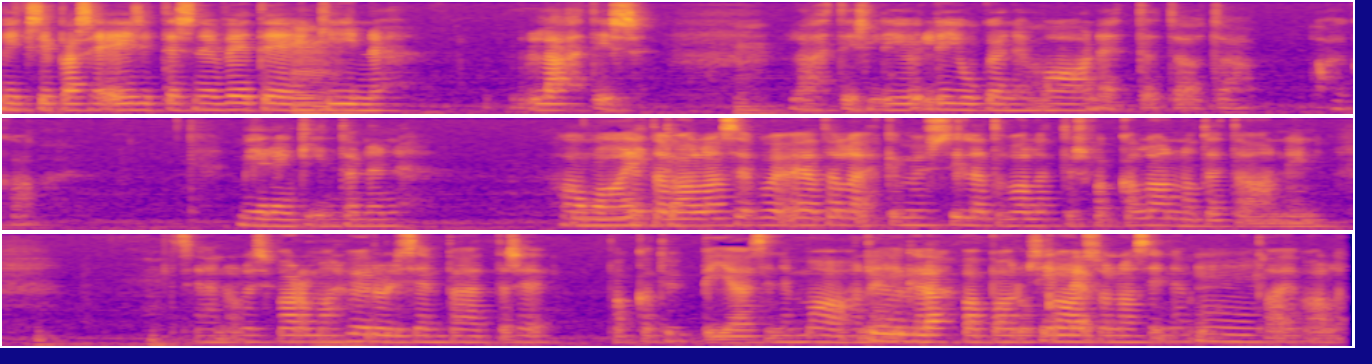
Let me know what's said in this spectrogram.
miksipä se ei sitten sinne veteenkin mm. lähtisi, mm. lähtisi li, liukenemaan. Että tota, aika mielenkiintoinen havainto. Niin, ja tavallaan se voi ajatella ehkä myös sillä tavalla, että jos vaikka lannotetaan, niin sehän olisi varmaan hyödyllisempää, että se vaikka typpi jää sinne maahan Kyllä. eikä vapaudu sinne, kaasuna sinne mm, taivaalle.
